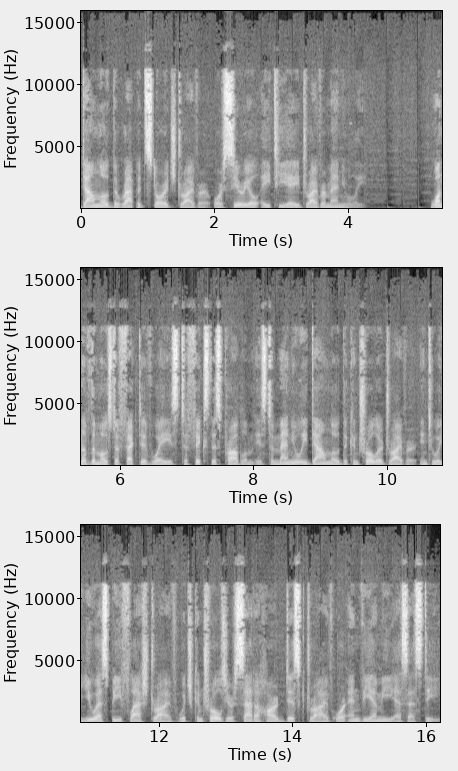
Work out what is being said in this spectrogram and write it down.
Download the Rapid Storage Driver or Serial ATA driver manually. One of the most effective ways to fix this problem is to manually download the controller driver into a USB flash drive which controls your SATA hard disk drive or NVMe SSD.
